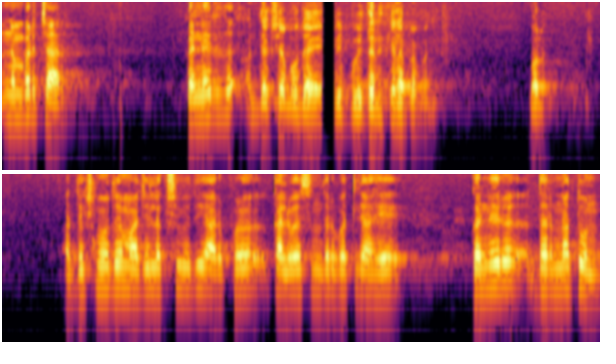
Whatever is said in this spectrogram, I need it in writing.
नंबर चार. कनेर अध्यक्ष महोदय वितरित केल्याप्रमाणे. बोला. अध्यक्ष महोदय माझी लक्षवेधी आरफळ कालव्या संदर्भातली आहे. कनेर धरणातून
